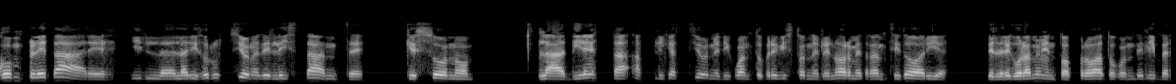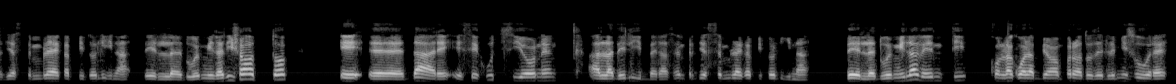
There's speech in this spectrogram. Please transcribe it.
completare il, la risoluzione delle istanze che sono la diretta applicazione di quanto previsto nelle norme transitorie del regolamento approvato con delibera di Assemblea Capitolina del 2018 e eh, dare esecuzione alla delibera sempre di Assemblea Capitolina del 2020 con la quale abbiamo approvato delle misure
